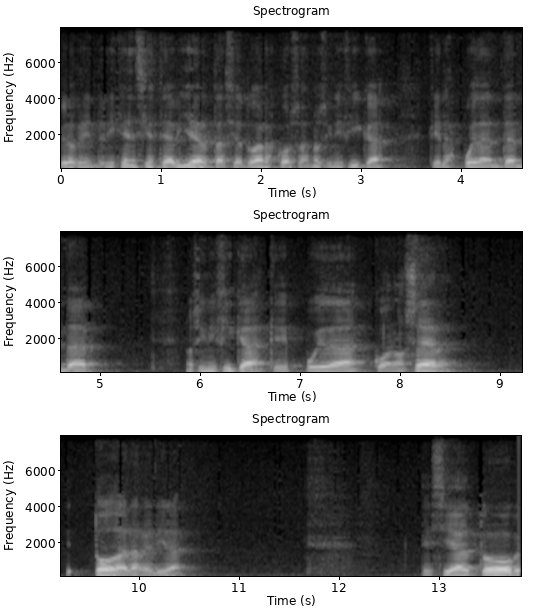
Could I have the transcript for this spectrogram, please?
Pero que la inteligencia esté abierta hacia todas las cosas no significa que las pueda entender, no significa que pueda conocer toda la realidad. Es cierto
